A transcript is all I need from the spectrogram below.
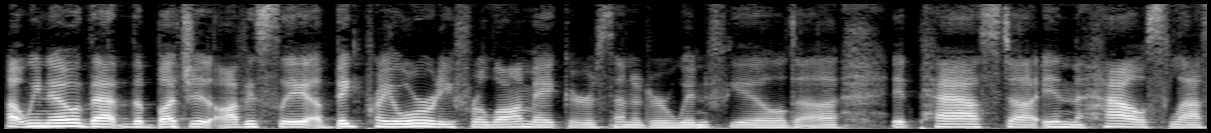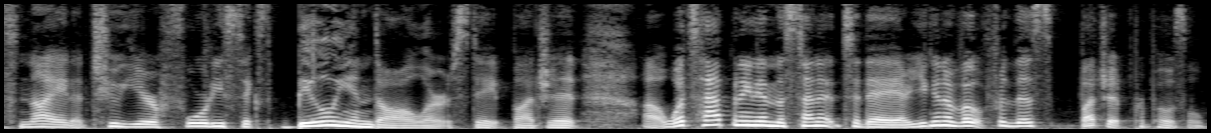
Uh, we know that the budget, obviously a big priority for lawmakers, Senator Winfield. Uh, it passed uh, in the House last night, a two-year, $46 billion state budget. Uh, what's happening in the Senate today? Are you going to vote for this budget proposal?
